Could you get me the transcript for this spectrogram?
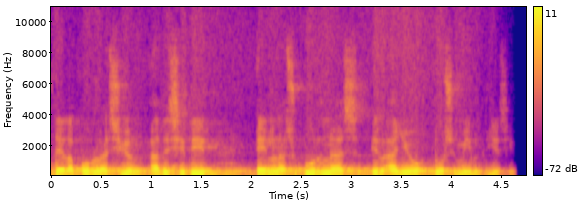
de la población a decidir en las urnas el año 2019.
